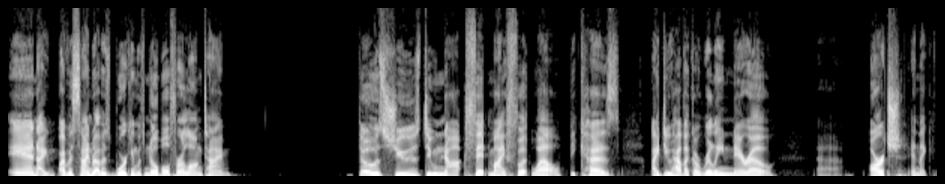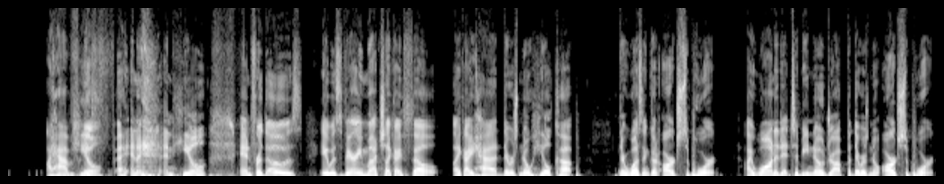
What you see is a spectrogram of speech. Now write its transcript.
and I I was signed. I was working with NOBULL for a long time. Those shoes do not fit my foot well because I do have like a really narrow uh, arch and like I have Heel. and I, and heel, and for those it was very much like I felt like I had there was no heel cup, there wasn't good arch support. I wanted it to be no drop, but there was no arch support,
